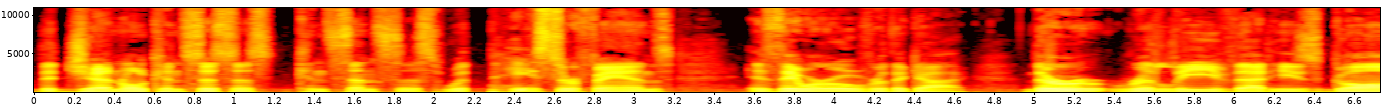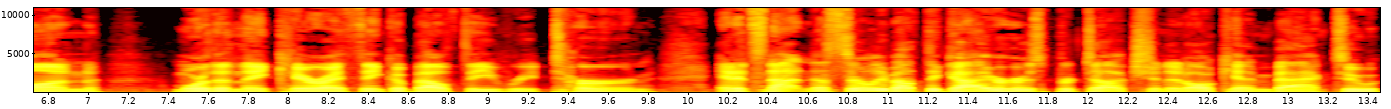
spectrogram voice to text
The general consensus consensus with Pacer fans is they were over the guy. They're relieved that he's gone more than they care, I think, about the return. And it's not necessarily about the guy or his production. It all came back to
